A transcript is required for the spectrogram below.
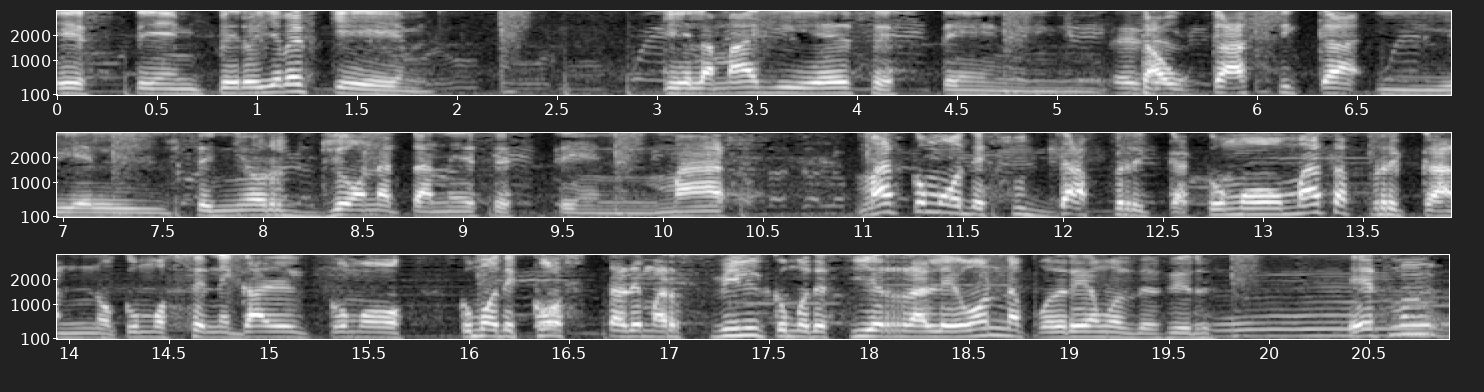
este pero ya ves que que la Maggie es este caucásica y el señor Jonathan es este más más como de Sudáfrica, como más africano, como Senegal, como como de Costa de Marfil, como de Sierra Leona podríamos decir. Mm, Es un,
